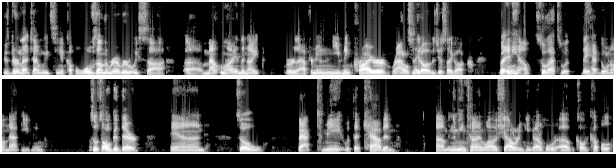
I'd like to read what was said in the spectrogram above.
because during that time we'd seen a couple wolves on the river. We saw a mountain lion the night or the afternoon and evening prior, rattlesnake. You know, it was just like oh. But anyhow, so that's what they had going on that evening. So it's all good there, and so back to me with the cabin. Um, in the meantime, while I was showering, he got a hold of called a couple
